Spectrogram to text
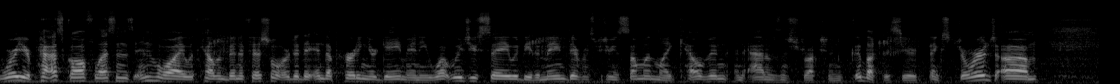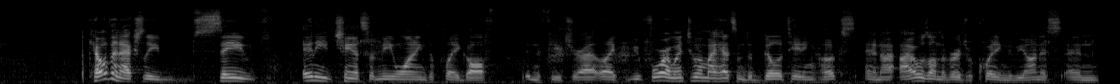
were your past golf lessons in Hawaii with Kelvin beneficial or did they end up hurting your game any? What would you say would be the main difference between someone like Kelvin and Adam's instruction? Good luck this year. Thanks, George. Um, Kelvin actually saved any chance of me wanting to play golf in the future. I, like before I went to him, I had some debilitating hooks, and I, I was on the verge of quitting, to be honest. And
